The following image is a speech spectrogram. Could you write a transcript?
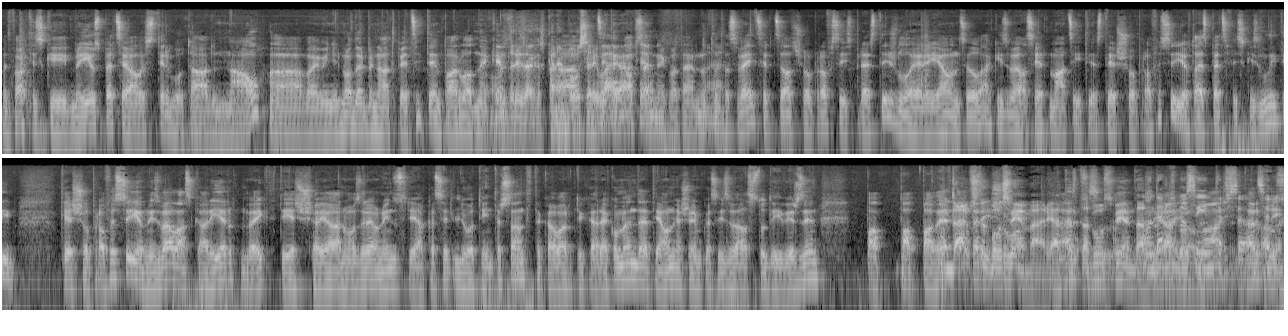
Bet faktiski brīvu speciālistu tirgu tādu nav, uh, vai viņi ir nodarbināti pie citiem pārvaldniekiem. Visdrīzāk, ka nebūs Uh, arī vairāk, apsaimniekotājiem. Nu, tas veids ir celt šo profesijas prestižu, lai arī jauni cilvēki izvēlas iet mācīties tieši šo profesiju, jo tā ir specifiska izglītība, tieši šo profesiju un izvēlās karjeru veikt tieši šajā nozarē un industrijā, kas ir ļoti interesanti. Tā kā varu tikai rekomendēt jauniešiem, kas izvēlas studiju virzienu. Pa, pa, pavērtēt Un darbs tur būs šo- vienmēr, jā, tas- tas- būs vienmēr. Un darbs jā, būs interesants darbs būs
